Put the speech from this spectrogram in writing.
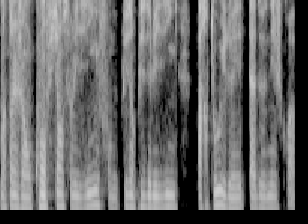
Maintenant, les gens ont confiance au leasing, font de plus en plus de leasing partout. Je donnais ta donnée, je crois.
